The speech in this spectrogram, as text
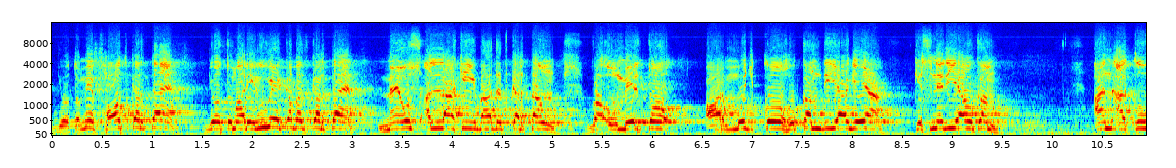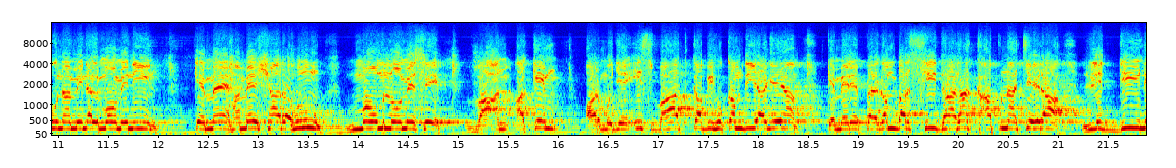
جو تمہیں فوت کرتا ہے، جو تمہاری روح قبض کرتا ہے۔ میں اس اللہ کی عبادت کرتا ہوں۔ وہ عمر تو اور مجھ کو حکم دیا گیا۔ کس نے دیا حکم؟ ان اکون من المومنین، کہ میں ہمیشہ رہوں مومنوں میں سے۔ وان اکم اور مجھے اس بات کا بھی حکم دیا گیا کہ میرے پیغمبر سیدھا رکھ اپنا چہرہ لدین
